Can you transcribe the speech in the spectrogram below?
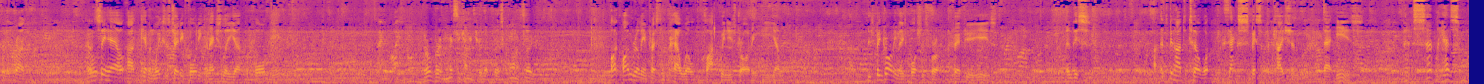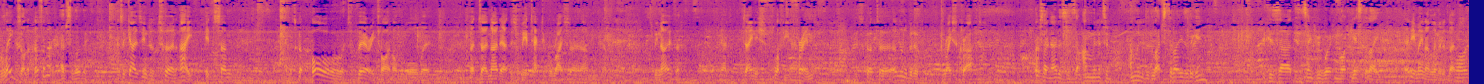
for the front. And Let's see how uh, Kevin Weekes' GT40 can actually uh, perform here. they're all very messy coming through that first corner too. I, I'm really impressed with how well Klark Quinn is driving. He, um, he's been driving these Porsches for a, a fair few years, and this. Uh, It's been hard to tell what exact specification that is, but it certainly has some legs on it, doesn't it? Absolutely. As it goes into turn eight, it's um, it's got oh, it's very tight on the wall there. But uh, no doubt this will be a tactical race. Uh, um, as we know, the our Danish fluffy friend has got uh, a little bit of racecraft. Also notice it's unlimited unlimited laps today, is it again? Because uh, it doesn't seem to be working like yesterday. How do you mean unlimited laps? Well,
